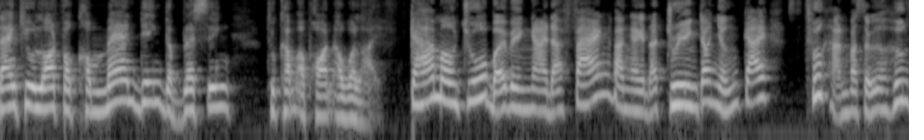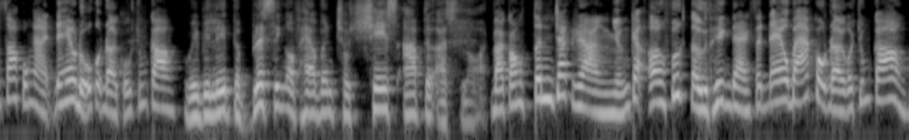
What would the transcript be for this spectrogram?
Thank you, Lord, for commanding the blessing to come upon our life. Cảm ơn Chúa bởi vì Ngài đã phán và Ngài đã truyền cho những cái phước hạnh và sự hương xót của Ngài đeo đuổi cuộc đời của chúng con. We believe the blessing of heaven shall chase after us, Lord. Và con tin chắc rằng những cái ơn phước từ thiên đàng sẽ đeo bám cuộc đời của chúng con.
